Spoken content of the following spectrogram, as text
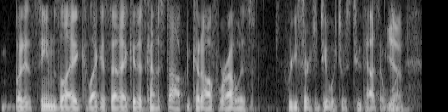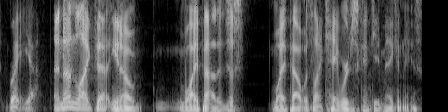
but it seems like like I said, I could just kind of stop and cut off where I was researching to, which was 2001. Yeah. But yeah, and unlike that, you know, Wipeout, it just Wipeout was like, hey, we're just going to keep making these,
